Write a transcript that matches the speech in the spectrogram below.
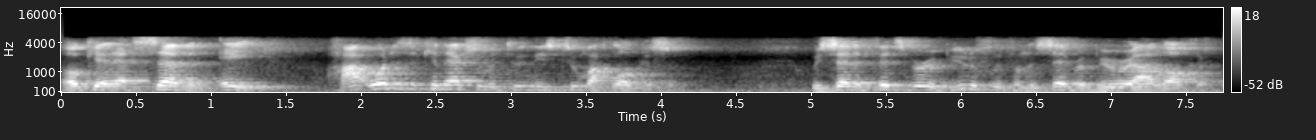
Okay, that's seven. Eight. How, what is the connection between these two machlokas? We said it fits very beautifully from the Sefer Birur Halacha.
